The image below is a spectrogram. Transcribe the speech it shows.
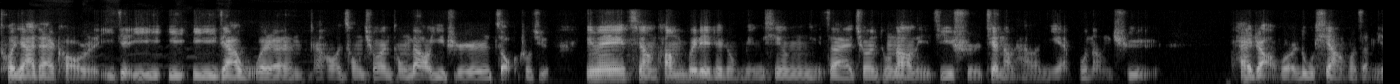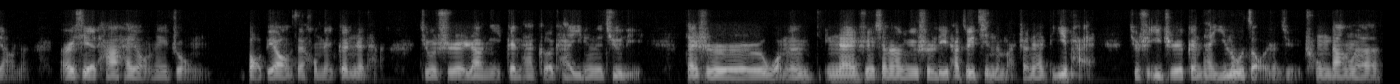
拖家带口一家一一一一家五个人，然后从球员通道一直走出去。因为像 Tom Brady 这种明星，你在球员通道里，即使见到他了，你也不能去拍照或者录像或怎么样的。而且他还有那种保镖在后面跟着他，就是让你跟他隔开一定的距离。但是我们应该是相当于是离他最近的嘛，站在第一排。就是一直跟他一路走上去，充当了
